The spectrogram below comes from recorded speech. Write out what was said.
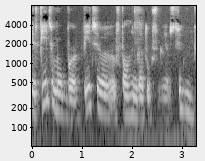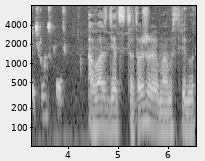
Нет, Петя мог бы. Петя вполне готов, чтобы я его стригла, Петя в Москве. А вас в детстве тоже мама стригла?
